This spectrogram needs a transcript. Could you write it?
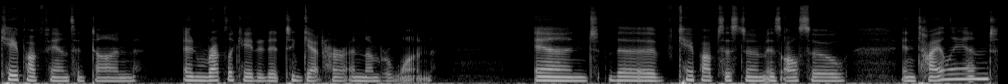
K-pop fans had done and replicated it to get her a number one. And the K-pop system is also in Thailand.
